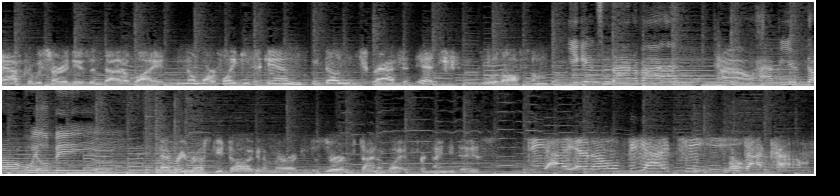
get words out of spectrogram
after we started using Dinovite. No more flaky skin. He doesn't scratch and itch. It was awesome. You get some Dinovite, how happy your dog will be. Every rescue dog in America deserves Dinovite for 90 days. D-I-N-O-V-I-T-E dot com.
